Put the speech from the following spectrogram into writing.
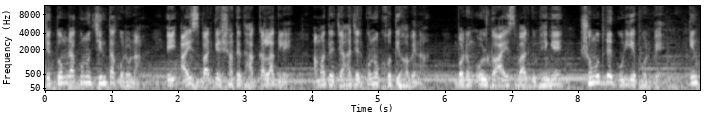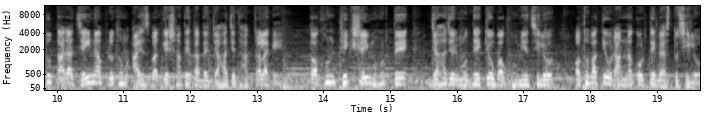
যে, তোমরা কোনো চিন্তা করো না। এই আইসবার্গের সাথে ধাক্কা লাগলে আমাদের জাহাজের কোনো ক্ষতি হবে না। বরং উল্টো আইসবার্গ ভেঙে সমুদ্রে গুড়িয়ে পড়বে। কিন্তু তারা যেই না প্রথম আইসবার্গের সাথে তাদের জাহাজে ধাক্কা লাগে, তখন ঠিক সেই মুহূর্তে জাহাজের মধ্যে কেউ বা ঘুমিয়েছিল অথবা কেউ রান্না করতে ব্যস্ত ছিল।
